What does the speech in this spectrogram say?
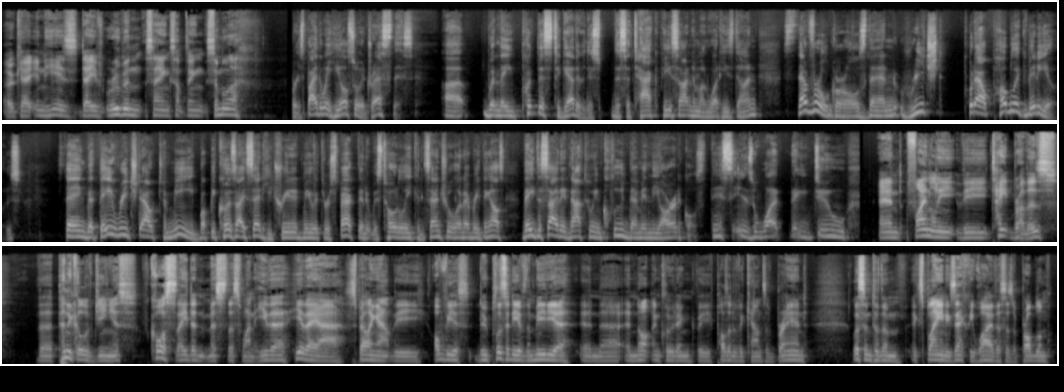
Okay, and here's Dave Rubin saying something similar. By the way, he also addressed this. Uh, when they put this together, this, this attack piece on him on what he's done, several girls then reached, put out public videos saying that they reached out to me, but because I said he treated me with respect and it was totally consensual and everything else, they decided not to include them in the articles. This is what they do. And finally, the Tate brothers, the pinnacle of genius. Of course, they didn't miss this one either. Here they are, spelling out the obvious duplicity of the media in, uh, in not including the positive accounts of Brand. Listen to them explain exactly why this is a problem.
